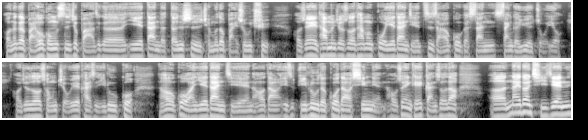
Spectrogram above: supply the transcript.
哦，那个百货公司就把这个耶诞的灯饰全部都摆出去，哦，所以他们就说他们过耶诞节至少要过个三三个月左右，哦，就是说从九月开始一路过，然后过完耶诞节，然后当然一一路的过到新年，哦，所以你可以感受到，呃，那一段期间。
